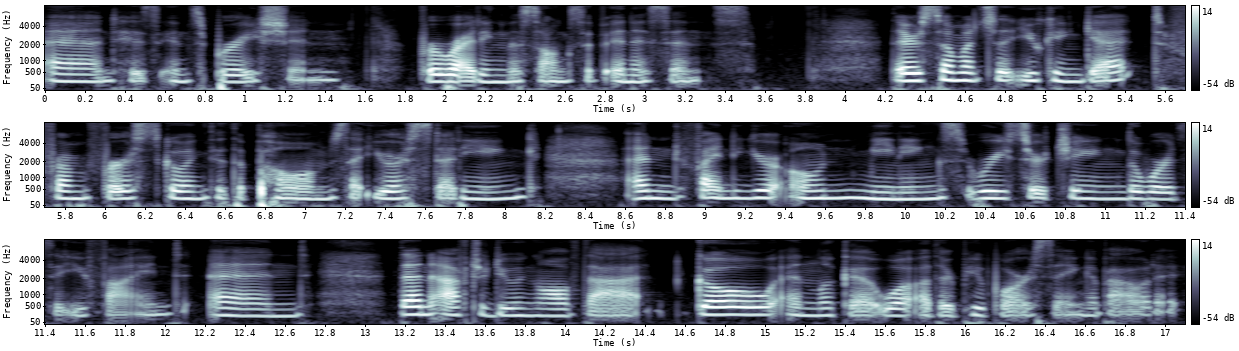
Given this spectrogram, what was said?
and his inspiration for writing the songs of innocence. There's so much that you can get from first going through the poems that you're studying and finding your own meanings, researching the words that you find, and then after doing all of that, go and look at what other people are saying about it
